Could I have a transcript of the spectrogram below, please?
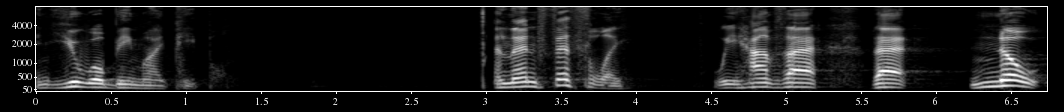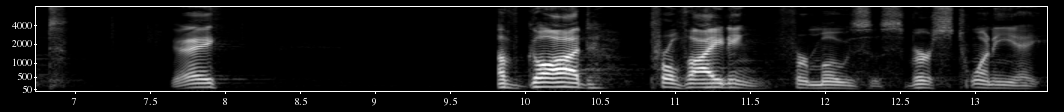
And you will be my people. And then, fifthly, we have that, that note, okay, of God providing for Moses, verse 28.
